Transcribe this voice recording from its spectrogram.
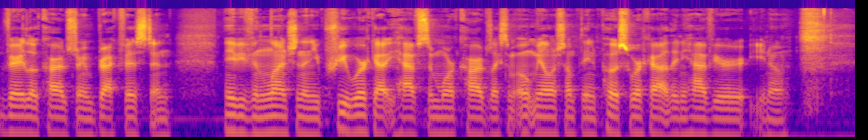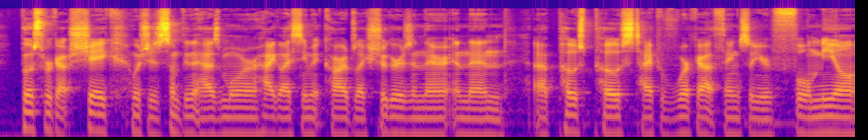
very low carbs during breakfast and maybe even lunch, and then you pre workout, you have some more carbs like some oatmeal or something. Post workout, then you have your, you know, post workout shake, which is something that has more high glycemic carbs like sugars in there, and then a post post type of workout thing. So your full meal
